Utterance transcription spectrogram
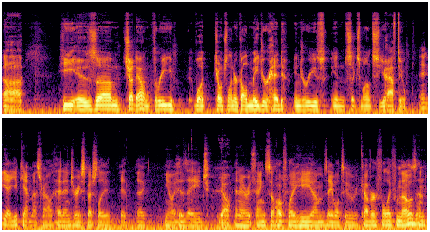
uh, he is um, shut down three what Coach Linder called major head injuries in six months. You have to. And yeah, you can't mess around with head injury, especially at uh, you know his age. Yeah. and everything. So hopefully he um, is able to recover fully from those. And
